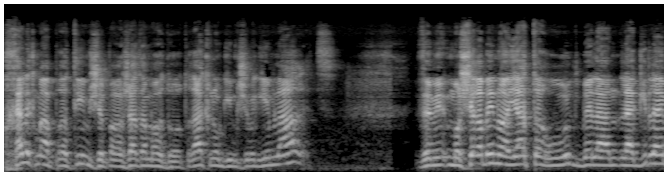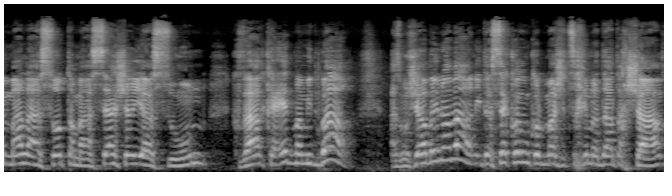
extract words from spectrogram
חלק מהפרטים של פרשת המועדות, רק נוגעים כשמגיעים לארץ. ומשה רבינו היה טרוד בלהגיד להם מה לעשות, המעשה אשר יעשון, כבר כעת במדבר. אז משה רבינו אמר, אני אתעסק קודם כל במה שצריכים לדעת עכשיו,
